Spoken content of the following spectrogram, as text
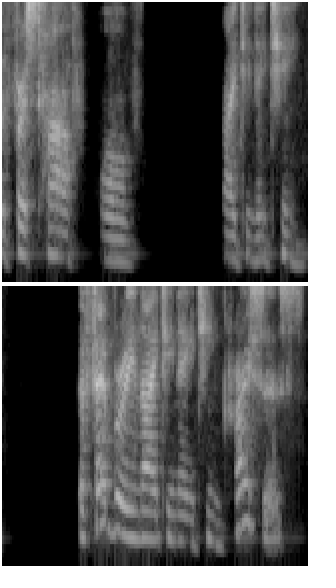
the first half of 1918. The February 1918 crisis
